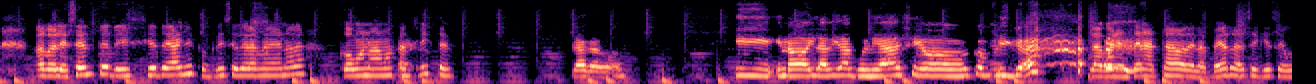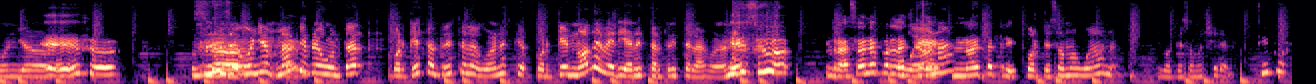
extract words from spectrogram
adolescentes de 17 años con crisis de la mediana edad. ¿Cómo no vamos a estar tristes? La cagó. Y, y no, y la vida culiada ha sido complicada. La cuarentena ha estado de la perra, así que según yo. Eso. no. según yo, más que preguntar por qué están tristes las weonas, que por qué no deberían estar tristes las weonas. Eso. Razones por las Hueona. que no está triste. Porque somos weonas y porque somos chilenos. Sí, pues.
